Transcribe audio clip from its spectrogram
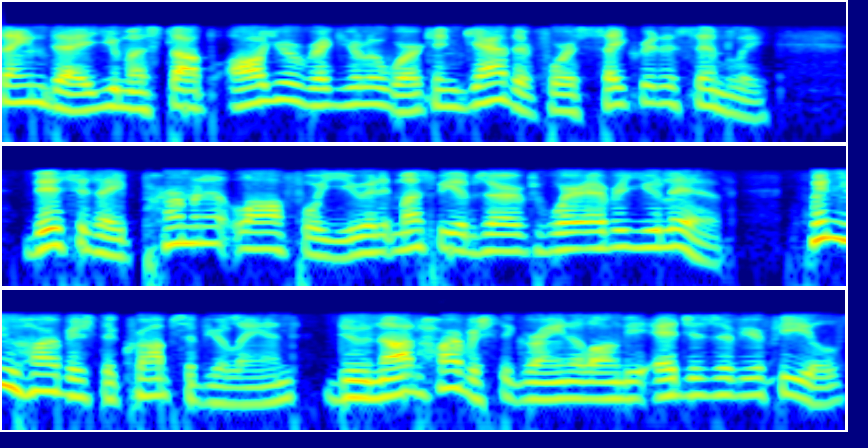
same day you must stop all your regular work and gather for a sacred assembly. This is a permanent law for you, and it must be observed wherever you live. When you harvest the crops of your land, do not harvest the grain along the edges of your fields,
